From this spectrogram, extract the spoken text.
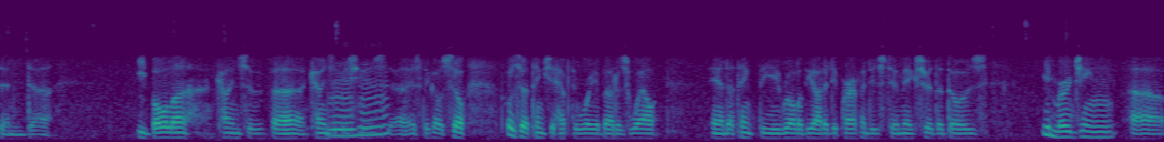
and uh, Ebola kinds of uh, kinds mm-hmm. of issues uh, as they go. So those are things you have to worry about as well. And I think the role of the audit department is to make sure that those emerging uh,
